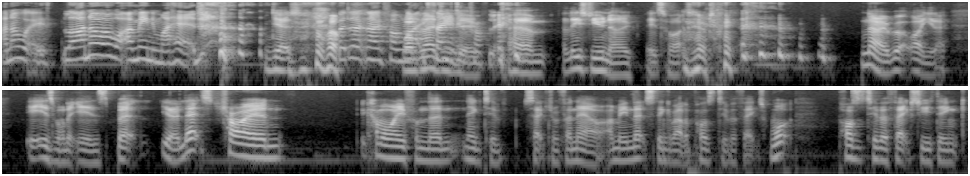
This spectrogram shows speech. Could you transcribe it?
I know what it is. Like, I know what I mean in my head, Yeah. well, but I don't know if I'm well, I'm like glad you saying it properly. um, at least you know it's fine. no, but well, you know, it is what it is. But you know, let's try and come away from the negative section for now. I mean, let's think about the positive effects. What positive effects do you think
